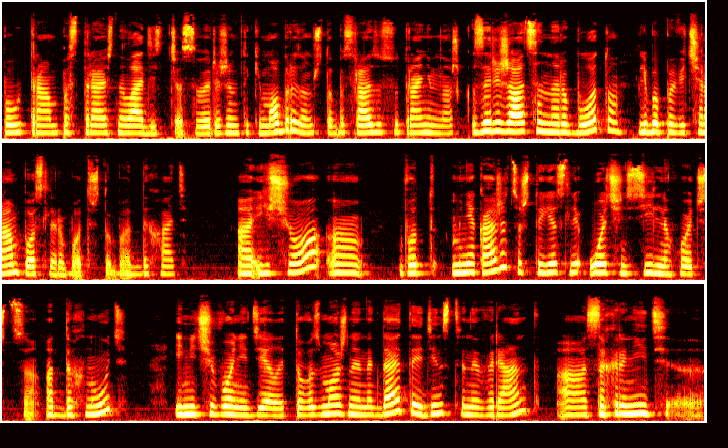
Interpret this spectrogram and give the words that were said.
по утрам, постараюсь наладить сейчас свой режим таким образом, чтобы сразу с утра немножко заряжаться на работу, либо по вечерам после работы, чтобы отдыхать. А еще а, вот мне кажется, что если очень сильно хочется отдохнуть и ничего не делать, то, возможно, иногда это единственный вариант а, сохранить э,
